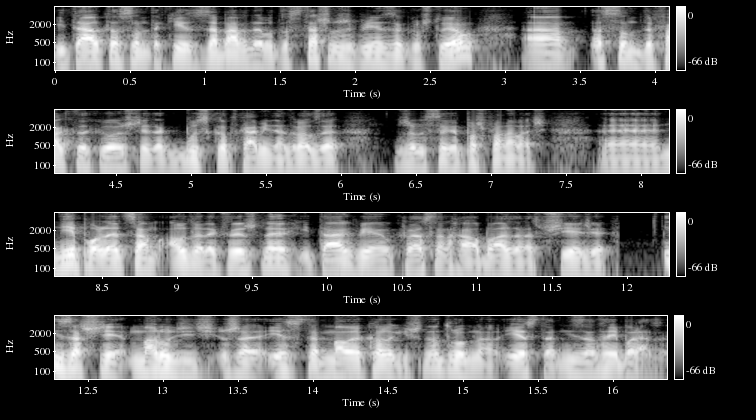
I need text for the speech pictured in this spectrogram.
i te auta są takie zabawne, bo to strasznie dużo pieniędzy kosztują, a, a są de facto tylko wyłącznie tak błyskotkami na drodze, żeby sobie poszpanować. E, nie polecam aut elektrycznych i tak wiem, Krasnar Haoba zaraz przyjedzie i zacznie marudzić, że jestem mało ekologiczny. No trudno, jestem, nic na to nie poradzę.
